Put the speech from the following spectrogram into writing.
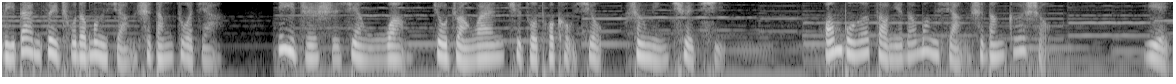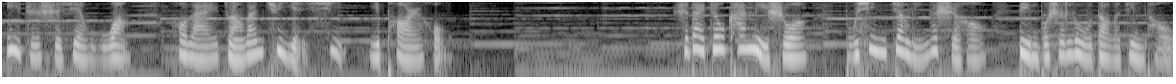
李诞最初的梦想是当作家。一直实现无望，就转弯去做脱口秀，声名鹊起。黄渤早年的梦想是当歌手，也一直实现无望，后来转弯去演戏，一炮而红。《时代周刊》里说：“不幸降临的时候，并不是路到了尽头，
